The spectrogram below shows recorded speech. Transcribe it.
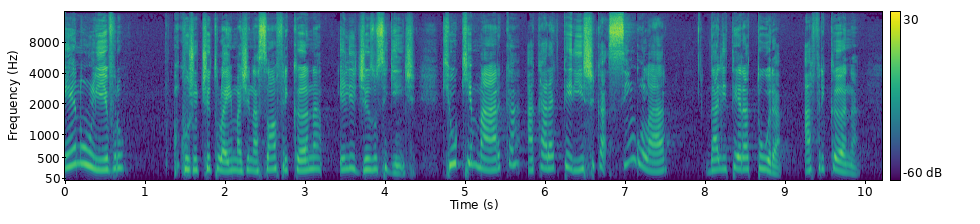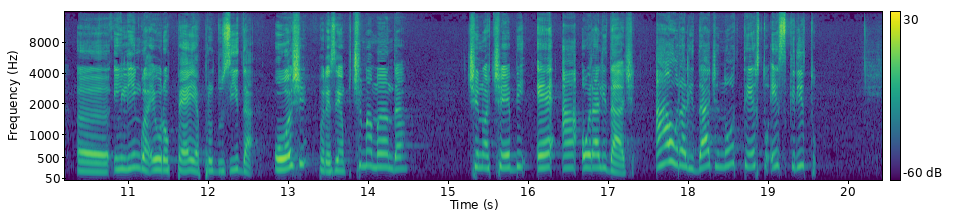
e num livro, cujo título é Imaginação Africana, ele diz o seguinte: que o que marca a característica singular da literatura africana uh, em língua europeia produzida hoje, por exemplo, Chimamanda, Tino Achebe, é a oralidade. A oralidade no texto escrito.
